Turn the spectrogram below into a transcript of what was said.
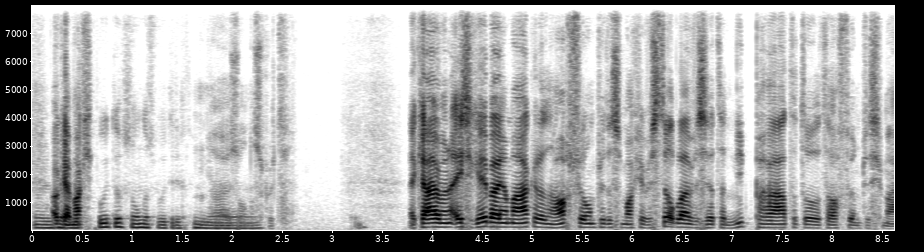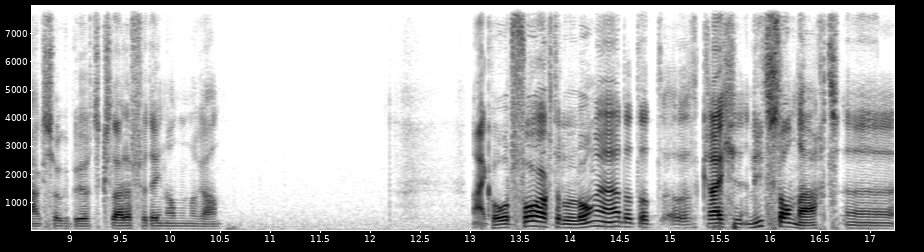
Eh, Oké, mag je- spoed of zonder spoed richting... Nee, eh, zonder spoed. Ik ga even een ECG bij je maken, dat is een hartfilmpje, dus mag je even stil blijven zitten, niet praten tot het hartfilmpje is gemaakt, zo gebeurt. Ik sluit even het een en ander nog aan. Nou, ik hoor het voor achter de longen, hè, dat, dat, krijg je niet standaard eh,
